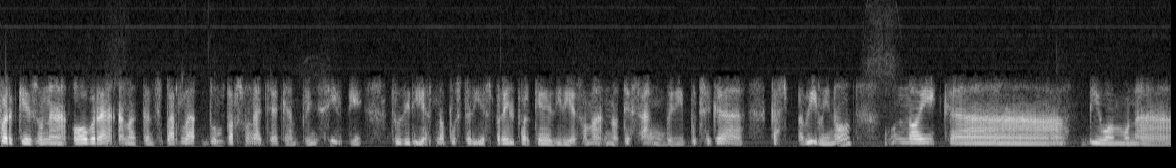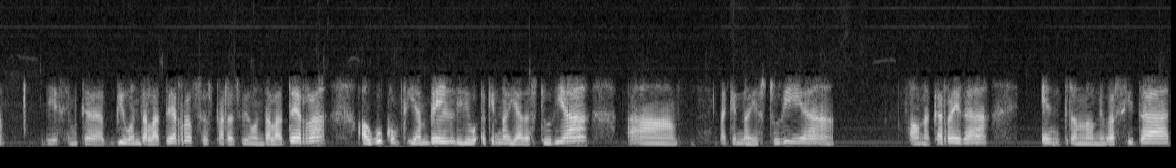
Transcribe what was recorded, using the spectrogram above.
perquè és una obra en la que ens parla d'un personatge que en principi tu diries, no apostaries per ell perquè diries, home, no té sang, vull dir, potser que, que espavili, no? Un noi que viu en una diguéssim que viuen de la terra, els seus pares viuen de la terra, algú confia en ell, li diu, aquest noi ha d'estudiar, uh, aquest noi estudia, fa una carrera, entra en la universitat,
